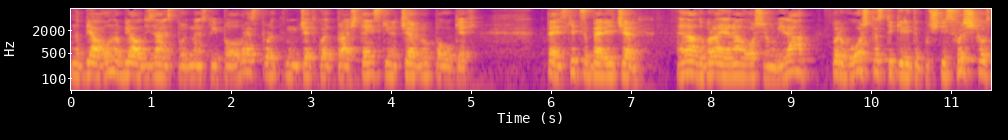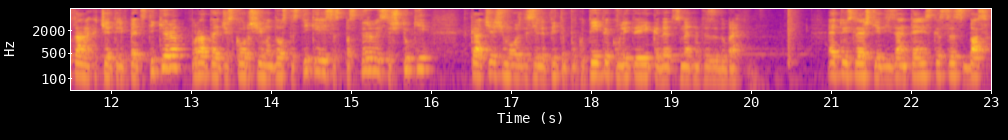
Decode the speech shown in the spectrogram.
На бяло, на бяло дизайн според мен стои по-добре, според момчето, което правиш тениски, на черно по-го кефи. Тенските са бели и черни. Една добра и една лоша новина. Първо лошата, стикерите почти свършиха, останаха 4-5 стикера. Добрата е, че скоро ще има доста стикери с пастърви, с штуки, така че ще може да си лепите по котиите, колите и където сметнете за добре. Ето и следващия дизайн тениска с баса.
